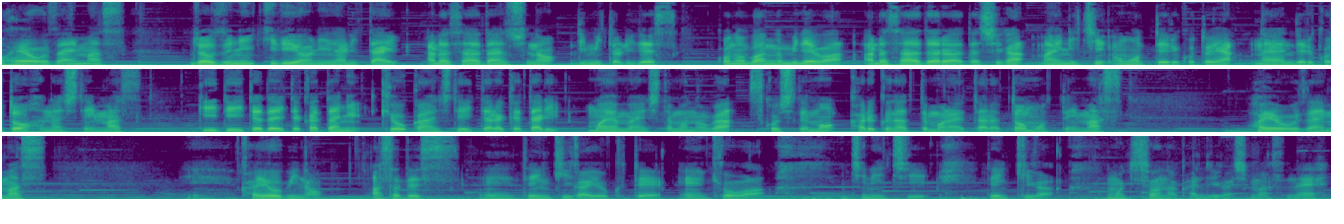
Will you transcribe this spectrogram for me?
おはようございます。上手に生きるようになりたいアラサー男子のディミトリです。この番組ではアラサーである私が毎日思っていることや悩んでいることを話しています。聞いていただいた方に共感していただけたりもやもやしたものが少しでも軽くなってもらえたらと思っています。おはようございます、えー、火曜日の朝です、えー、天気が良くて、えー、今日は一日天気が持ちそうな感じがしますね。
